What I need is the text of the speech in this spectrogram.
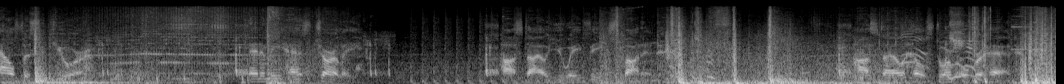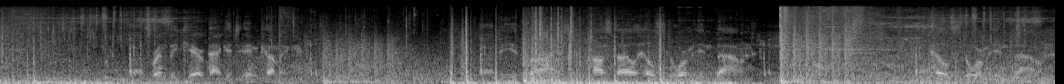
Alpha secure. Enemy has Charlie. Hostile UAV spotted. Hostile Hellstorm overhead. Friendly care package incoming. Be advised, hostile Hellstorm inbound. Hellstorm inbound.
